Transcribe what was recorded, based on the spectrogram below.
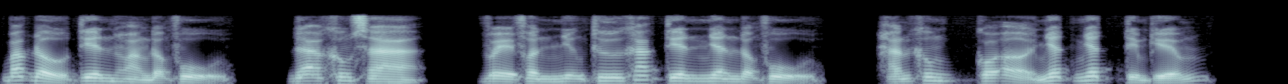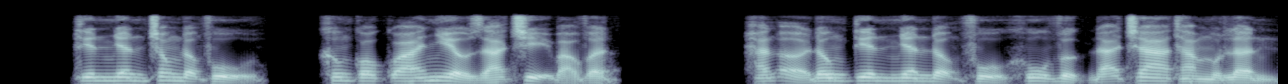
bắt đầu tiên hoàng động phủ, đã không xa, về phần những thứ khác tiên nhân động phủ, hắn không có ở nhất nhất tìm kiếm. Tiên nhân trong động phủ, không có quá nhiều giá trị bảo vật. Hắn ở đông tiên nhân động phủ khu vực đã tra thăm một lần,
